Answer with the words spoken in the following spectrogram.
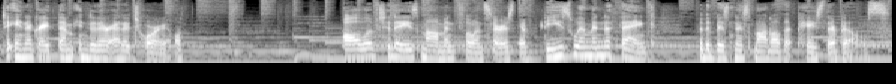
to integrate them into their editorial. All of today's mom influencers have these women to thank for the business model that pays their bills.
